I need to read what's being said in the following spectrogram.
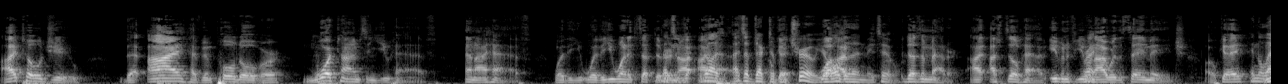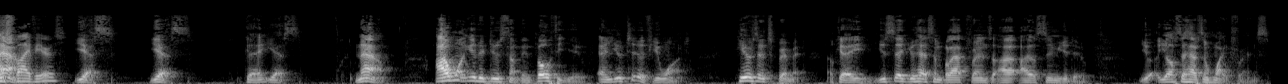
I told you that I have been pulled over more times than you have, and I have. Whether you, whether you want to accept it That's or not, obje- I no, have. that's objectively true. You're older I- than me, too. It doesn't matter. I, I still have, even if you and Right. I were the same age. Okay. In the last Now- five years? Yes. Yes. Okay. Yes. Now, I want you to do something, both of you, and you too if you want. Here's an experiment. Okay, you said you had some black friends. I, I assume you do. You, you also have some white friends.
